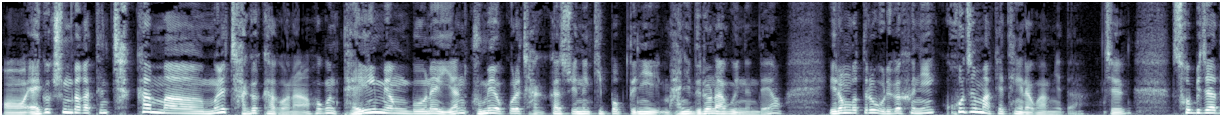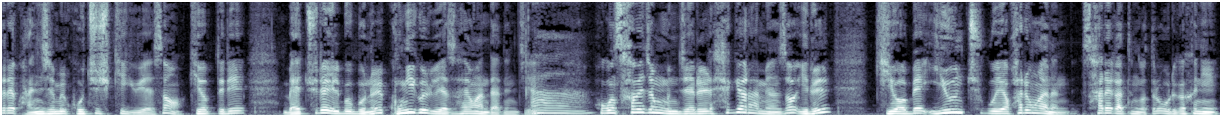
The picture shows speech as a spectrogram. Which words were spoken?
어, 애국심과 같은 착한 마음을 자극하거나 혹은 대의 명분에 의한 구매 욕구를 자극할 수 있는 기법들이 많이 늘어나고 있는데요. 이런 것들을 우리가 흔히 cause 마케팅이라고 합니다. 즉 소비자들의 관심을 고취시키기 위해서 기업들이 매출의 일부분을 공익을 위해서 사용한다든지 아. 혹은 사회적 문제를 해결하면서 이를 기업의 이윤 추구에 활용하는 사례 같은 것들을 우리가 흔히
